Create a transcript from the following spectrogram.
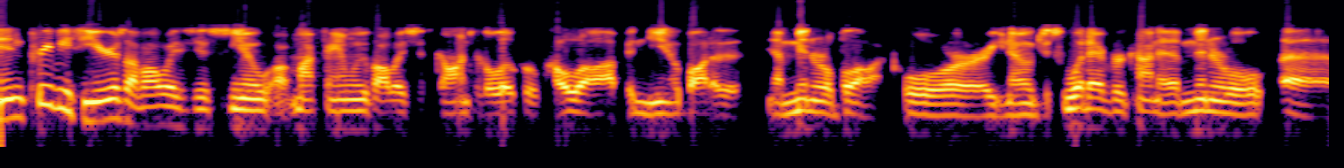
in previous years, I've always just, you know, my family, we've always just gone to the local co-op and, you know, bought a, a mineral block or, you know, just whatever kind of mineral, uh,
